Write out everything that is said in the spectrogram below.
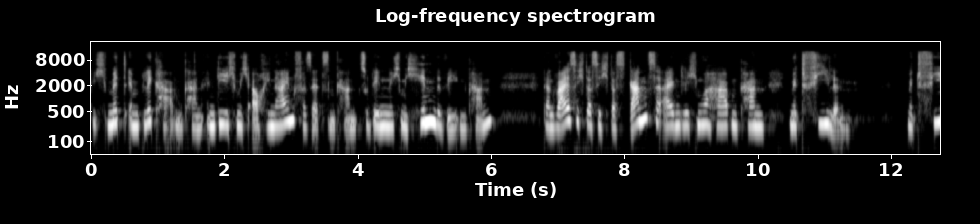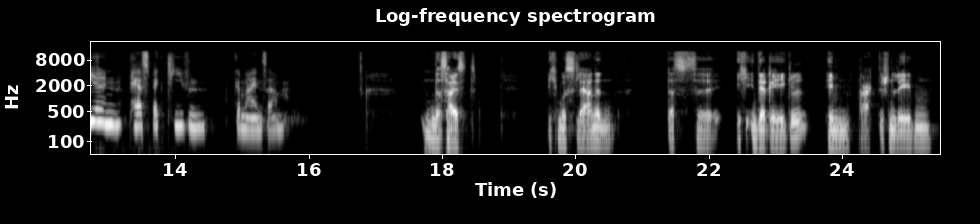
die ich mit im Blick haben kann, in die ich mich auch hineinversetzen kann, zu denen ich mich hinbewegen kann, dann weiß ich, dass ich das Ganze eigentlich nur haben kann mit vielen, mit vielen Perspektiven gemeinsam. Das heißt, ich muss lernen, dass äh, ich in der Regel im praktischen Leben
